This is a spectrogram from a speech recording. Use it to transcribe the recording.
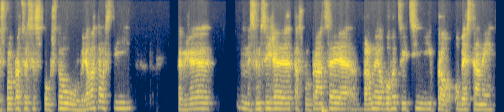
spolupracuje se spoustou vydavatelství, takže myslím si, že ta spolupráce je velmi obohacující pro obě strany,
